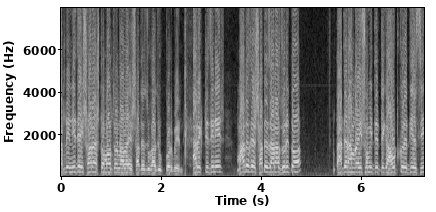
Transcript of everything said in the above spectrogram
আপনি নিজেই স্বরাষ্ট্র মন্ত্রণালয়ের সাথে যোগাযোগ করবেন। আরেকটি জিনিস, মাদকের সাথে যারা জড়িত তাদের আমরা এই সমিতির থেকে আউট করে দিয়েছি।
